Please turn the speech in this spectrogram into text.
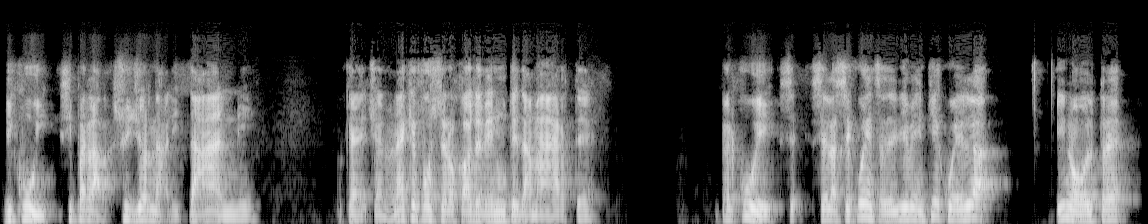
di cui si parlava sui giornali da anni, ok? Cioè non è che fossero cose venute da Marte. Per cui se, se la sequenza degli eventi è quella, inoltre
